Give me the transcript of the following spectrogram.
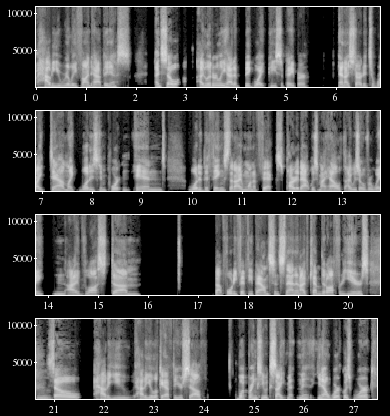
How do you really find happiness? And so I literally had a big white piece of paper and I started to write down like what is important and what are the things that I want to fix. Part of that was my health. I was overweight and I've lost um, about 40, 50 pounds since then and I've kept mm. it off for years. Mm. So how do you how do you look after yourself what brings you excitement? You know, work was work.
